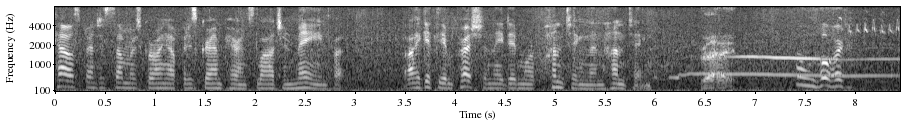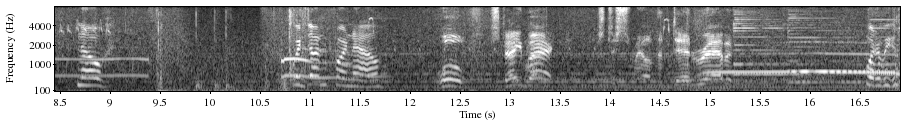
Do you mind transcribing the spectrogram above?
Cal spent his summers growing up at his grandparents' lodge in Maine, but I get the impression they did more punting than hunting. Right. Oh, Lord. No. We're done for now. Wolves, stay back. Just to smell the dead rabbit. What are we going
